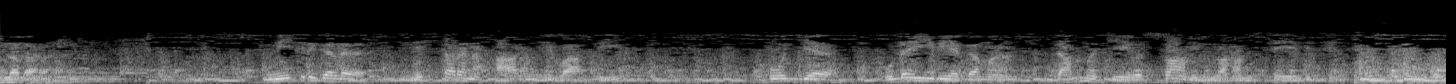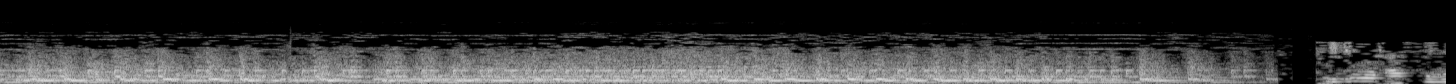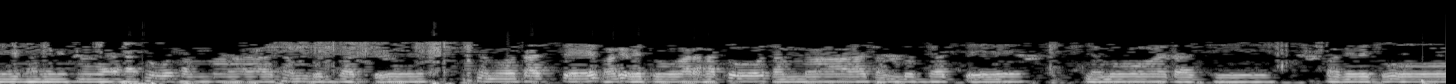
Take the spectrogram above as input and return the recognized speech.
ධර්ම දේශනාව පවත්වනු ලබන්නේ නීතිරිගල නිස්තරණ ආරණ්‍ය වාසී පූජ්‍ය උදේීරිය ගම ධම්මජීව ස්වාමින් වහන්සේ විසින්. තස්සේ වරහතෝ සම්මා සම්බුද්දස්සේ නමෝ තස්සේ භගවතු වරහතෝ සම්මා සම්බුද්දස්සේ නමෝ තස්සේ භගවතු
